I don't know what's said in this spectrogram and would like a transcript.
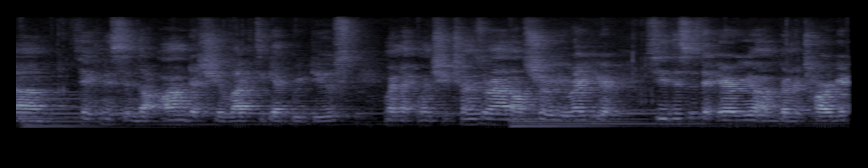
um, thickness in the arm that she'd like to get reduced. When, when she turns around, I'll show you right here. See, this is the area I'm going to target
